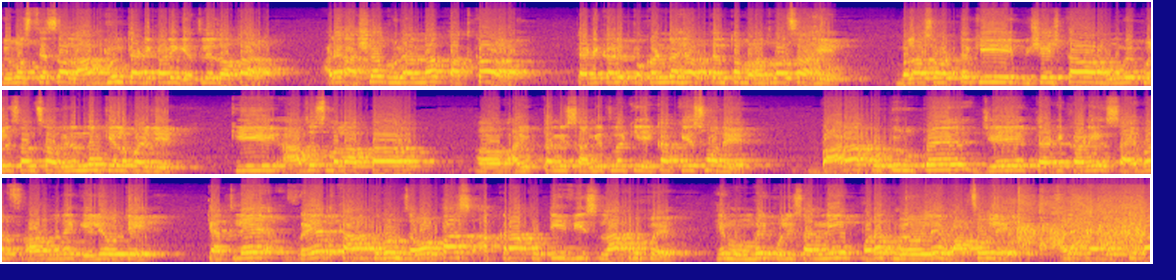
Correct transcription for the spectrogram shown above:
व्यवस्थेचा लाभ घेऊन त्या ठिकाणी घेतले जातात. आणि अशा गुन्ह्यांना तात्काळ त्या ठिकाणी पकडणं हे अत्यंत महत्वाचं आहे. मला असं वाटतं की विशेषतः मुंबई पोलिसांचं अभिनंदन केलं पाहिजे की आजच मला आता आयुक्तांनी सांगितलं की एका केसमध्ये बारा कोटी रुपये जे त्या ठिकाणी सायबर फ्रॉडमध्ये गेले होते त्यातले वेळेत काम करून जवळपास अकरा कोटी वीस लाख रुपये हे मुंबई पोलिसांनी परत मिळवले वाचवले आणि त्या व्यक्तीला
